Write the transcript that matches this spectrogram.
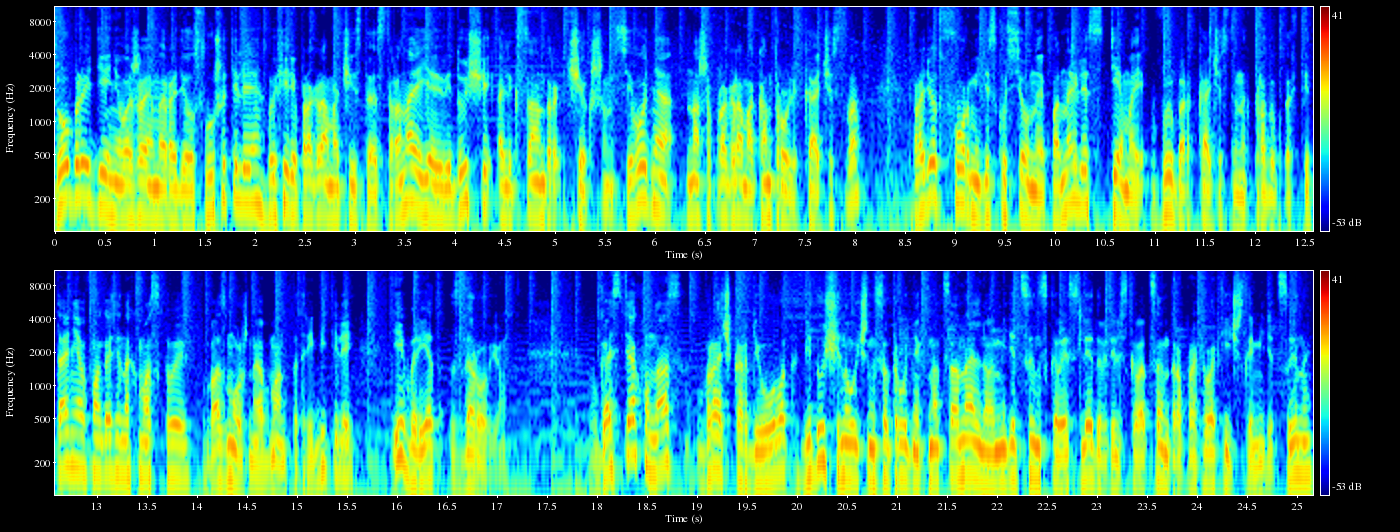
Добрый день, уважаемые радиослушатели. В эфире программа «Чистая страна» и я ее ведущий Александр Чекшин. Сегодня наша программа «Контроль качества» пройдет в форме дискуссионной панели с темой «Выбор качественных продуктов питания в магазинах Москвы, возможный обман потребителей и вред здоровью». В гостях у нас врач-кардиолог, ведущий научный сотрудник Национального медицинского исследовательского центра профилактической медицины,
